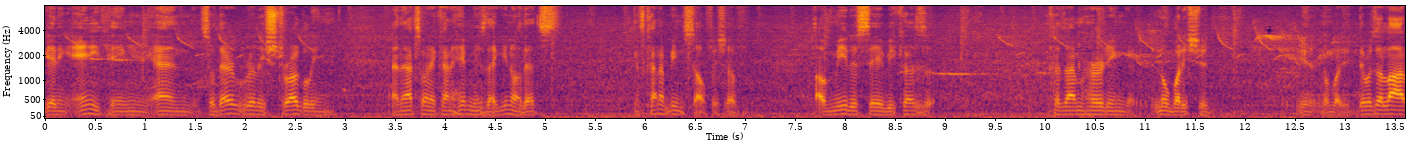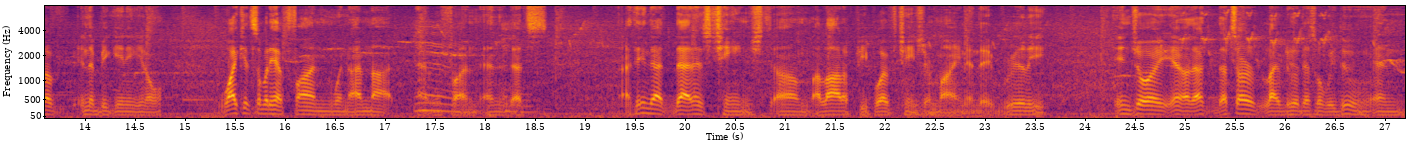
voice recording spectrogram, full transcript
getting anything, and so they're really struggling. And that's when it kind of hit me. It's like you know, that's it's kind of being selfish of of me to say because because I'm hurting, nobody should you know, nobody. There was a lot of in the beginning. You know, why can somebody have fun when I'm not having mm. fun? And mm-hmm. that's, I think that that has changed. Um, a lot of people have changed their mind, and they really enjoy. You know, that that's our livelihood. That's what we do, and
